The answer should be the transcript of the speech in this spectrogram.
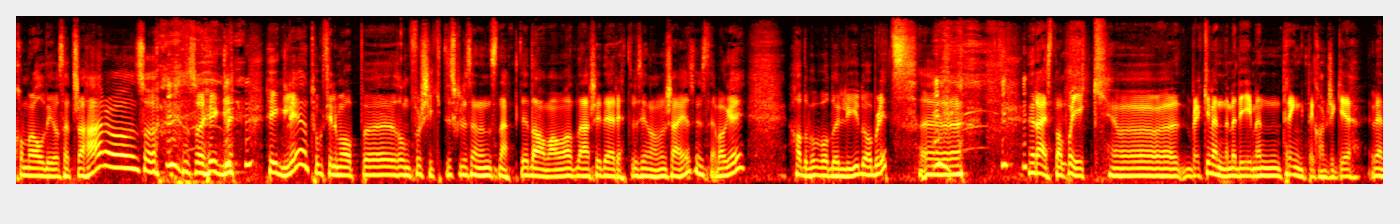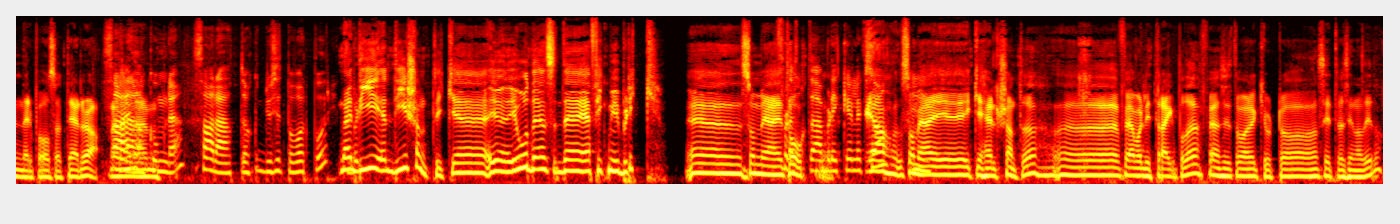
kommer alle de og setter seg her? Og så Så hyggelig. hyggelig. Jeg tok til og med opp eh, sånn forsiktig, skulle sende en snap til dama om at der sitter jeg rett ved siden av en skeie. Syntes det var gøy. Hadde på både lyd og blits. Eh, reiste meg opp og gikk. Eh, ble ikke venner med de, men trengte kanskje ikke venner på 70 heller, da. Sa de noe eh, om det? Sa de at du sitter på vårt bord? Nei, de, de skjønte ikke Jo, det, det, jeg fikk mye blikk. eh, som jeg Flytta blikket, liksom? Ja, som jeg ikke helt skjønte. eh, for jeg var litt treig på det, for jeg syntes det var kult å sitte ved siden av de. da.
